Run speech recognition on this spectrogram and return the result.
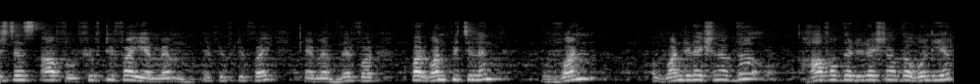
distance of 55 mm a 55 mm therefore per one pitch length one one direction of the half of the direction of the hole here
